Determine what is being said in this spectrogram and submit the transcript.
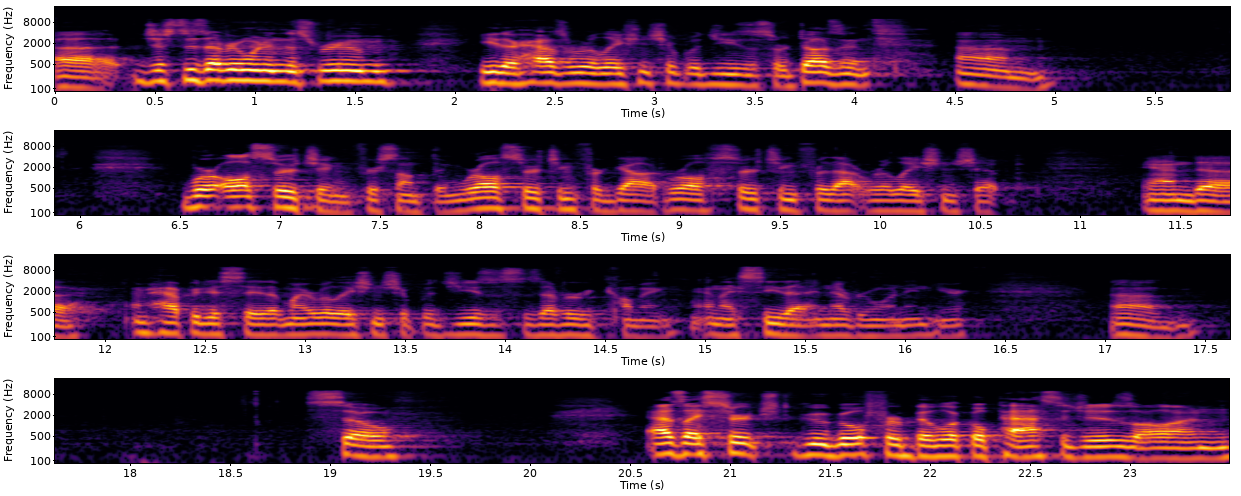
Uh, just as everyone in this room either has a relationship with Jesus or doesn't, um, we're all searching for something. We're all searching for God. We're all searching for that relationship. And uh, I'm happy to say that my relationship with Jesus is ever becoming, and I see that in everyone in here. Um, so, as I searched Google for biblical passages on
